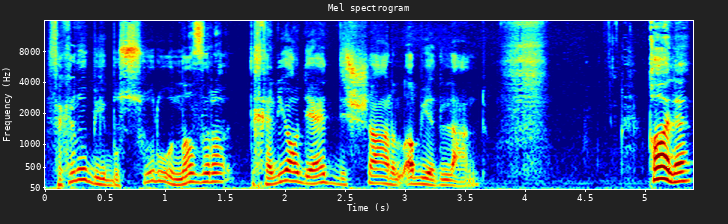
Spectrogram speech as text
فكانوا بيبصوا له نظرة تخليه يقعد يعد الشعر الأبيض اللي عنده. قال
